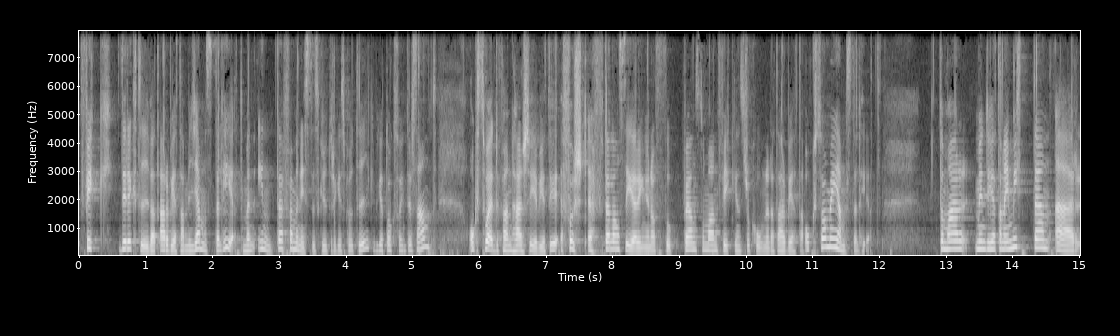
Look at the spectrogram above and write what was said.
fick direktiv att arbeta med jämställdhet, men inte feministisk utrikespolitik, vilket också är intressant. Och Swedfund, här ser vi att det är först efter lanseringen av FUPen som man fick instruktioner att arbeta också med jämställdhet. De här myndigheterna i mitten är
